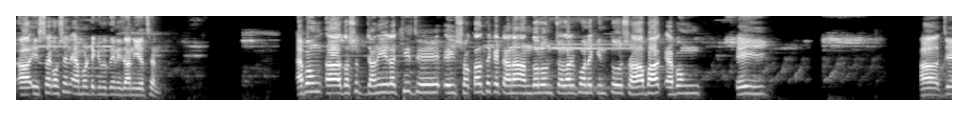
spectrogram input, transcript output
আহ, ইশরাক হোসেন এমনটি কিন্তু তিনি জানিয়েছেন। এবং দর্শক জানিয়ে রাখি যে এই সকাল থেকে টানা আন্দোলন চলার ফলে কিন্তু শাহবাগ এবং এই যে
